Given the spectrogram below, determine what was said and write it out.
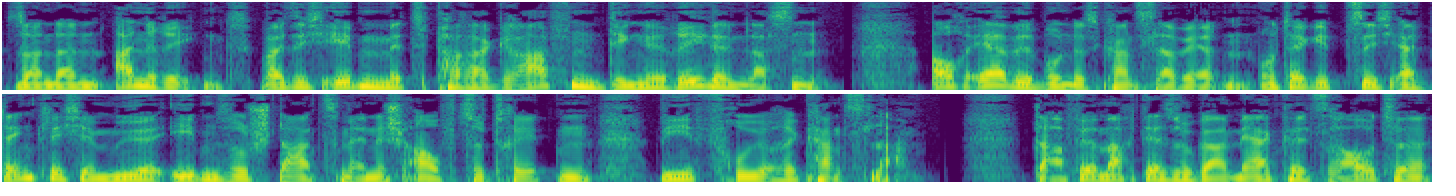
sondern anregend, weil sich eben mit Paragraphen Dinge regeln lassen. Auch er will Bundeskanzler werden und er gibt sich erdenkliche Mühe, ebenso staatsmännisch aufzutreten wie frühere Kanzler. Dafür macht er sogar Merkels Raute,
